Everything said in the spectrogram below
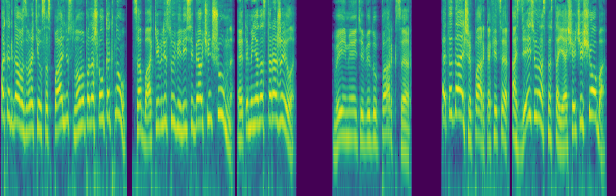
А когда возвратился в спальню, снова подошел к окну. Собаки в лесу вели себя очень шумно, это меня насторожило». «Вы имеете в виду парк, сэр?» Это дальше парк, офицер, а здесь у нас настоящая чащоба.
